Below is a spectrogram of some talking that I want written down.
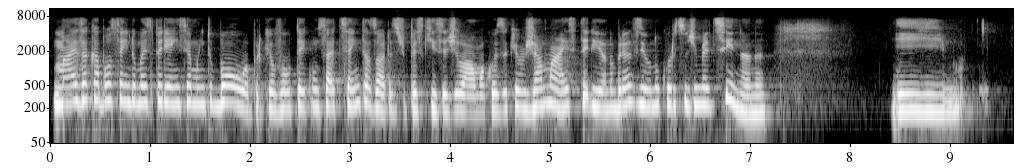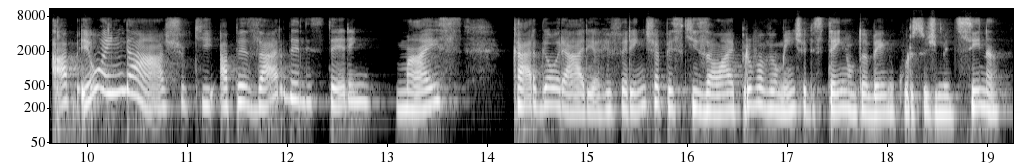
mas acabou sendo uma experiência muito boa, porque eu voltei com 700 horas de pesquisa de lá, uma coisa que eu jamais teria no Brasil no curso de medicina, né? E eu ainda acho que, apesar deles terem mais carga horária referente à pesquisa lá, e provavelmente eles tenham também no curso de medicina,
